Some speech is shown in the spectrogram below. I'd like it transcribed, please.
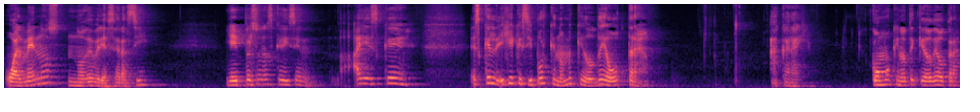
O al menos no debería ser así. Y hay personas que dicen, ay, es que, es que le dije que sí porque no me quedó de otra. Ah, caray. ¿Cómo que no te quedó de otra?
